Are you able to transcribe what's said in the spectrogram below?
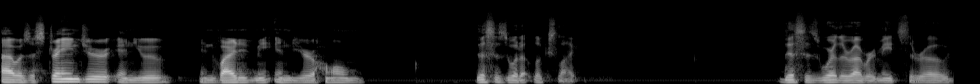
I was a stranger and you invited me into your home. This is what it looks like. This is where the rubber meets the road.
